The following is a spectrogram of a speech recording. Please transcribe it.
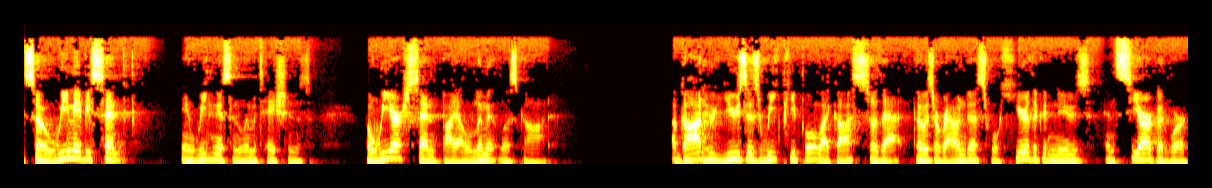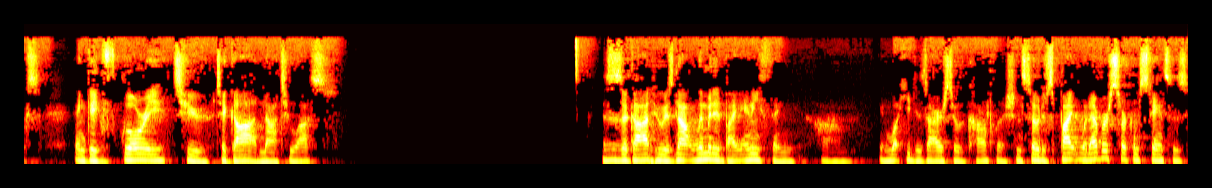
So we may be sent in weakness and limitations, but we are sent by a limitless God. A God who uses weak people like us so that those around us will hear the good news and see our good works and give glory to, to God, not to us. This is a God who is not limited by anything. Um, in what he desires to accomplish. And so, despite whatever circumstances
